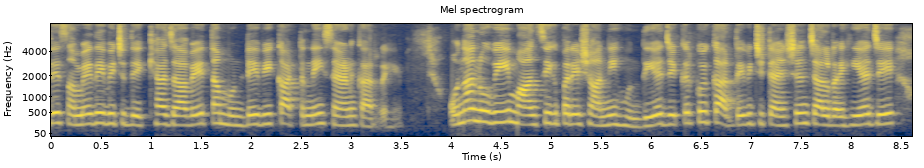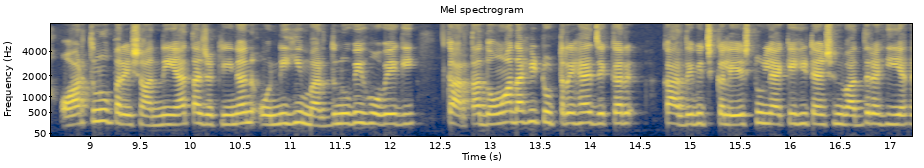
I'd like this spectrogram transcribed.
ਦੇ ਸਮੇਂ ਦੇ ਵਿੱਚ ਦੇਖਿਆ ਜਾਵੇ ਤਾਂ ਮੁੰਡੇ ਵੀ ਘੱਟ ਨਹੀਂ ਸਹਿਣ ਕਰ ਰਹੇ। ਉਹਨਾਂ ਨੂੰ ਵੀ ਮਾਨਸਿਕ ਪਰੇਸ਼ਾਨੀ ਹੁੰਦੀ ਹੈ। ਜੇਕਰ ਕੋਈ ਘਰ ਦੇ ਵਿੱਚ ਟੈਨਸ਼ਨ ਚੱਲ ਰਹੀ ਹੈ, ਜੇ ਔਰਤ ਨੂੰ ਪਰੇਸ਼ਾਨੀ ਹੈ ਤਾਂ ਯਕੀਨਨ ਓਨੀ ਹੀ ਮਰਦ ਨੂੰ ਵੀ ਹੋਵੇਗੀ। ਘਰ ਤਾਂ ਦੋਵਾਂ ਦਾ ਹੀ ਟੁੱਟ ਰਿਹਾ ਹੈ, ਜੇਕਰ ਘਰ ਦੇ ਵਿੱਚ ਕਲੇਸ਼ ਨੂੰ ਲੈ ਕੇ ਹੀ ਟੈਨਸ਼ਨ ਵੱਧ ਰਹੀ ਹੈ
